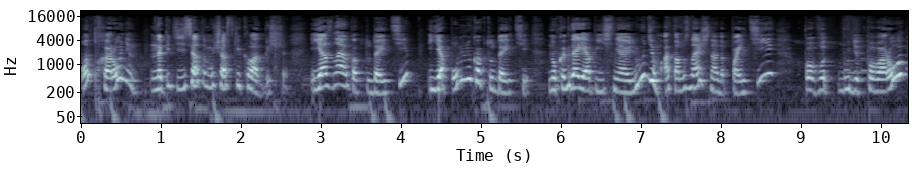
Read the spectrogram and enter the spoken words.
Он похоронен на 50-м участке кладбища. я знаю, как туда идти, я помню, как туда идти. Но когда я объясняю людям, а там, знаешь, надо пойти, вот будет поворот,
